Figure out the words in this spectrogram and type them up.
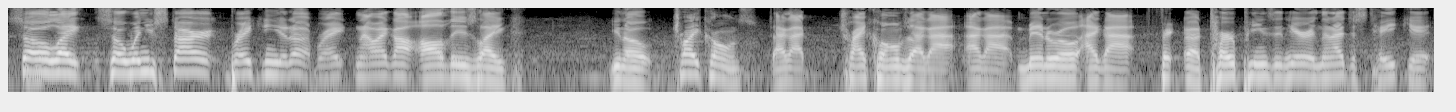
So like, so when you start breaking it up, right? Now I got all these like, you know, Trichomes. I got trichomes, I got I got mineral, I got uh, terpenes in here, and then I just take it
